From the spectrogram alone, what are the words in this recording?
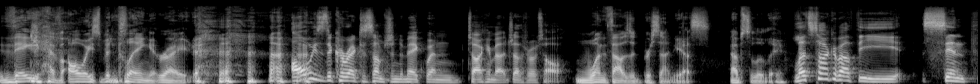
They have always been playing it right. Always the correct assumption to make when talking about Jethro Tull. 1000%. Yes, absolutely. Let's talk about the synth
